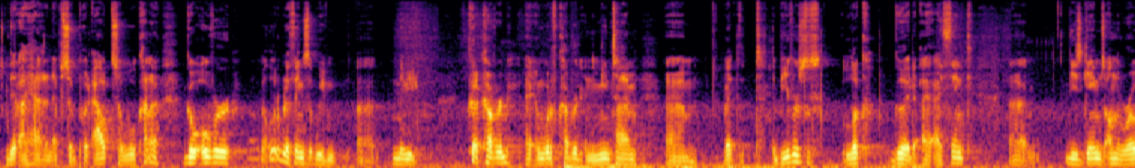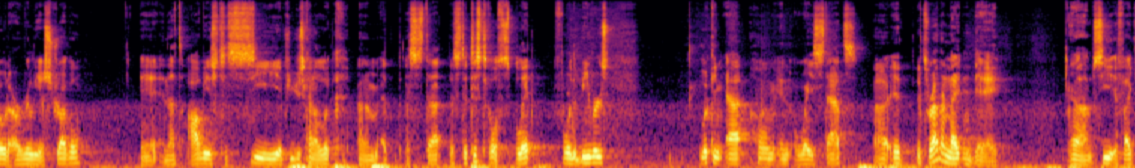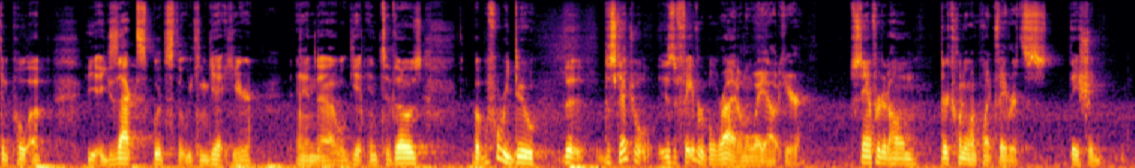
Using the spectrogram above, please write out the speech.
that I had an episode put out. So we'll kind of go over a little bit of things that we've uh, maybe could have covered and would have covered in the meantime. Um, but the Beavers look good. I, I think um, these games on the road are really a struggle, and that's obvious to see if you just kind of look um, at a, stat, a, statistical split for the Beavers. Looking at home and away stats, uh, it, it's rather night and day. Um, see if I can pull up the exact splits that we can get here, and uh, we'll get into those. But before we do, the the schedule is a favorable ride on the way out here. Stanford at home, they're 21 point favorites. They should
